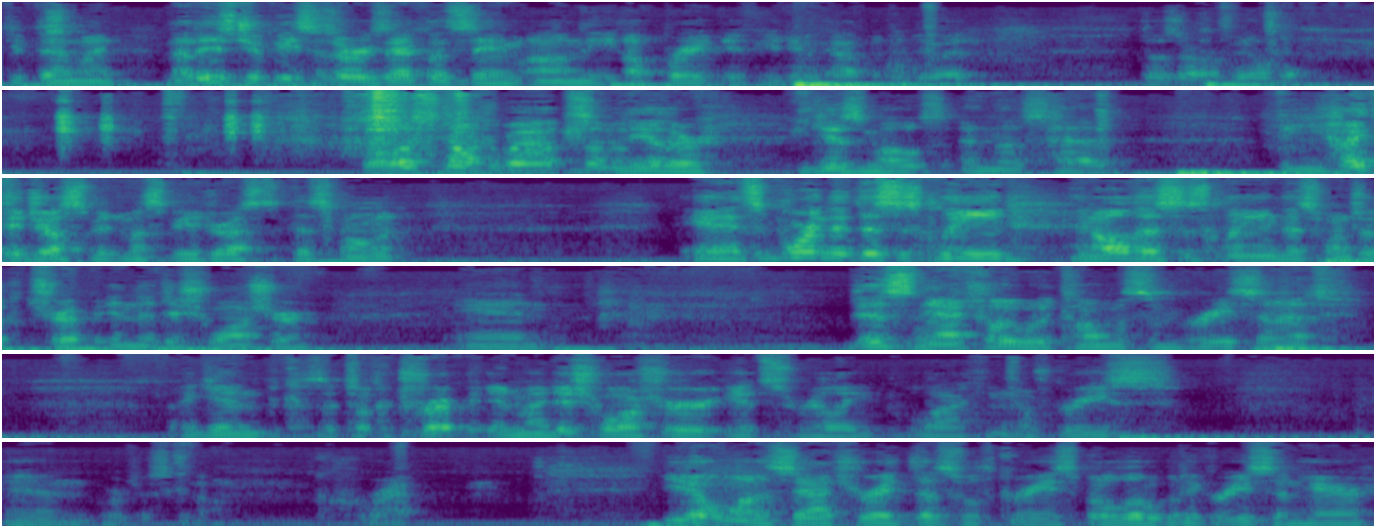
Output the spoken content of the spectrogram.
keep that in mind. Now these two pieces are exactly the same on the upright if you do happen to do it. Those are available. So let's talk about some of the other gizmos in this head. The height adjustment must be addressed at this moment. And it's important that this is clean, and all this is clean. This one took a trip in the dishwasher. And this naturally would have come with some grease in it. Again, because it took a trip in my dishwasher, it's really lacking of grease. And we're just gonna crap. You don't want to saturate this with grease, but a little bit of grease in here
